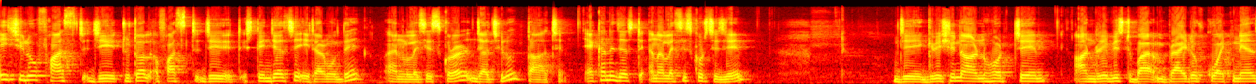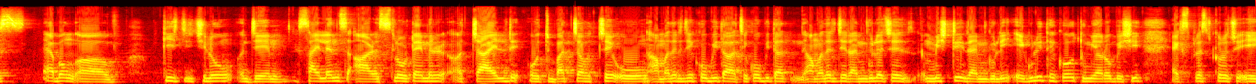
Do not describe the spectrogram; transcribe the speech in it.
এই ছিল ফার্স্ট যে টোটাল ফার্স্ট যে স্টেঞ্জ আছে, এটার মধ্যে অ্যানালাইসিস করার যা ছিল তা আছে। এখানে জাস্ট অ্যানালাইসিস করছে যে যে গ্রেশন আর্ন হচ্ছে আনরেভিস্ট ব্রাইড অফ কোয়াইটনেস এবং কি ছিল যে সাইলেন্স আর স্লো টাইমের চাইল্ড বাচ্চা হচ্ছে, ও আমাদের যে কবিতা আছে, কবিতা, আমাদের যে রাইমগুলি আছে, মিষ্টি রাইমগুলি এগুলি থেকেও তুমি আরও বেশি এক্সপ্রেস করেছ এই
